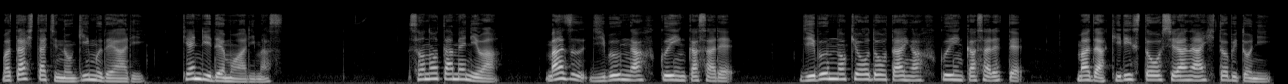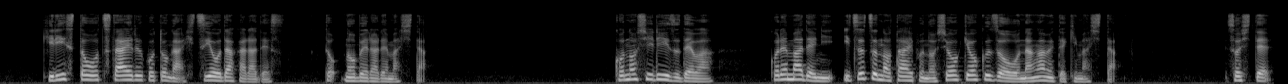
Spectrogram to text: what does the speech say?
私たちの義務であり権利でもあります。そのためにはまず自分が福音化され自分の共同体が福音化されてまだキリストを知らない人々にキリストを伝えることが必要だからです」と述べられました。このシリーズではこれまでに5つのタイプの小教区像を眺めてきました。そして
